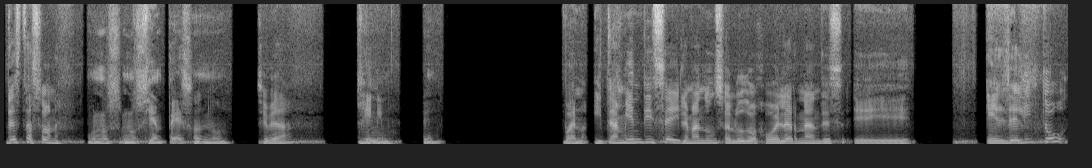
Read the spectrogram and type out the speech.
de esta zona, unos, unos 100 pesos, ¿no? ¿sí, verdad? Mínimo. sí. Bueno, y también dice, y le mando un saludo a Joel Hernández, eh, el delito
